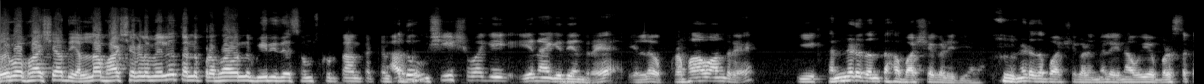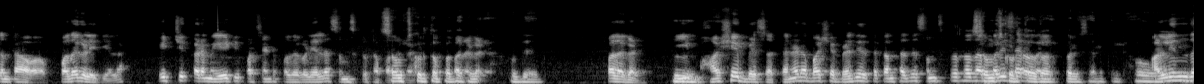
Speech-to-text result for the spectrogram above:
ದೇವ ಭಾಷೆ ಅದು ಎಲ್ಲಾ ಭಾಷೆಗಳ ಮೇಲೂ ತನ್ನ ಪ್ರಭಾವವನ್ನು ಬೀರಿದೆ ಸಂಸ್ಕೃತ ಅದು ಅಂತಕ್ಕಂಥದ್ದು ವಿಶೇಷವಾಗಿ ಏನಾಗಿದೆ ಅಂದ್ರೆ ಎಲ್ಲ ಪ್ರಭಾವ ಅಂದ್ರೆ ಈ ಕನ್ನಡದಂತಹ ಭಾಷೆಗಳಿದೆಯಲ್ಲ. ಕನ್ನಡದ ಭಾಷೆಗಳ ಮೇಲೆ ನಾವು ಬಳಸ್ತಕ್ಕಂತಹ ಪದಗಳಿದೆಯಲ್ಲ ಹೆಚ್ಚು ಕಡಿಮೆ ಏಯ್ಟಿ ಪರ್ಸೆಂಟ್ ಪದಗಳೆಲ್ಲ ಸಂಸ್ಕೃತ. ಸಂಸ್ಕೃತ ಪದಗಳೇ ಅದೇ ಅದೇ. ಪದಗಳೇ ಈ. ಭಾಷೆ ಬೆಳೆಸ ಕನ್ನಡ ಭಾಷೆ ಬೆಳೆದಿರ್ತಕ್ಕಂಥದ್ದು ಸಂಸ್ಕೃತದ ಪರಿಸರದಲ್ಲಿ. ಅಲ್ಲಿಂದ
